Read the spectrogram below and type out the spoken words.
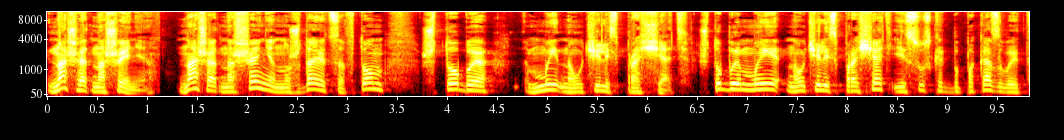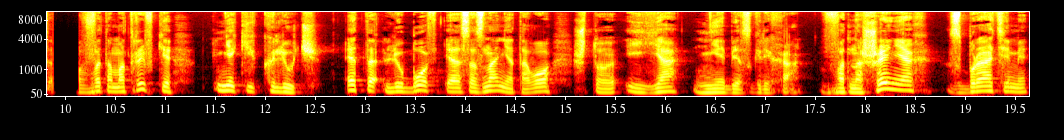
Наши отношения, наши отношения нуждаются в том, чтобы мы научились прощать. Чтобы мы научились прощать, Иисус как бы показывает в этом отрывке некий ключ. Это любовь и осознание того, что и я не без греха. В отношениях с братьями,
